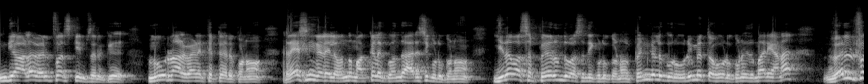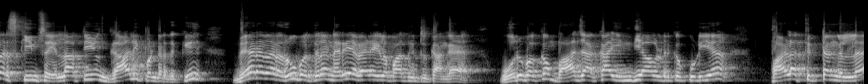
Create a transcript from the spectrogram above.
இந்தியாவில் வெல்ஃபேர் ஸ்கீம்ஸ் இருக்கு. நூறு நாள் வேலை திட்டம் இருக்கணும். ரேஷன் கடையில் வந்து மக்களுக்கு வந்து அரிசி கொடுக்கணும். இலவச பேருந்து வசதி கொடுக்கணும். பெண்களுக்கு ஒரு உரிமை தொகை கொடுக்கணும். இது மாதிரியான வெல்ஃபேர் ஸ்கீம்ஸை எல்லாத்தையும் காலி பண்றதுக்கு வேற வேற ரூபத்தில் நிறைய வேலைகளை பார்த்துக்கிட்டு இருக்காங்க. ஒரு பக்கம் பாஜக இந்தியாவில் இருக்கக்கூடிய பல திட்டங்களில்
